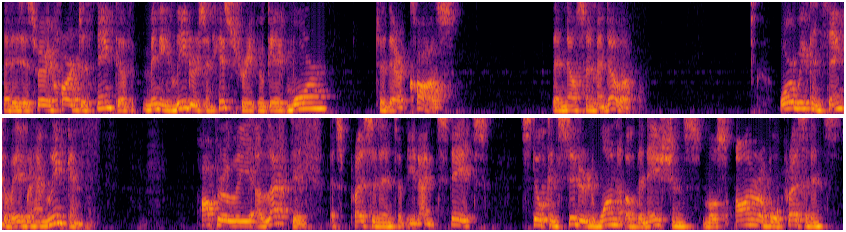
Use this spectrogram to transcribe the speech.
that it is very hard to think of many leaders in history who gave more to their cause than Nelson Mandela. Or we can think of Abraham Lincoln, popularly elected as President of the United States still considered one of the nation's most honorable presidents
